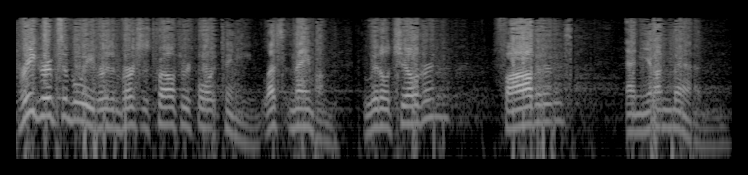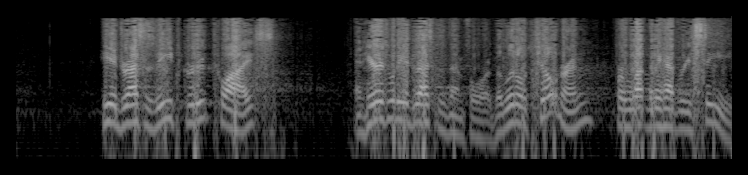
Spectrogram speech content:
Three groups of believers in verses 12 through 14. Let's name them. Little children, fathers, and young men. He addresses each group twice, and here's what he addresses them for. The little children for what they have received.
